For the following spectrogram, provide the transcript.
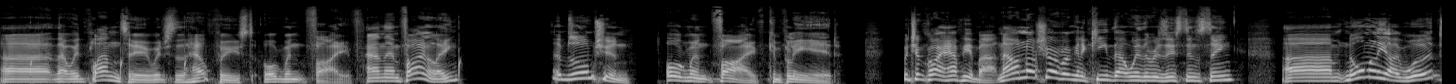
uh, that we'd planned to, which is the health boost, augment 5. And then finally, absorption. augment 5 completed which I'm quite happy about. Now, I'm not sure if I'm going to keep that with a resistance thing. Um, normally I would.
